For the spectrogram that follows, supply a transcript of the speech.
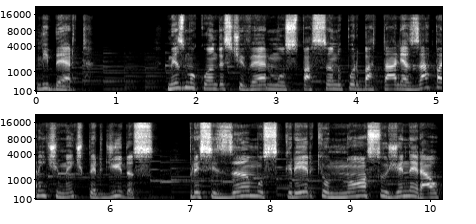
liberta. Mesmo quando estivermos passando por batalhas aparentemente perdidas, precisamos crer que o nosso general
